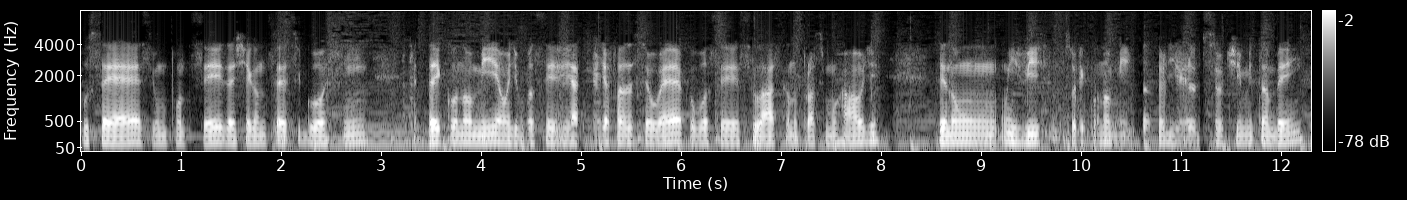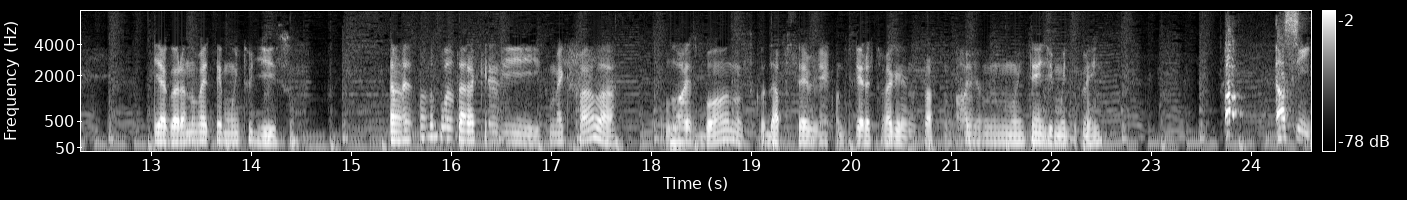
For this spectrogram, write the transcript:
o CS 1.6, aí chega no CSGO assim, essa economia onde você aprende a fazer seu eco, você se lasca no próximo round, tendo um, um invista na sua economia, no seu dinheiro do seu time também. E agora não vai ter muito disso. Mas quando botar aquele. como é que fala? Lois bônus, dá pra você ver quanto dinheiro você vai ganhar no próximo round, eu não entendi muito bem. Ah, assim,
